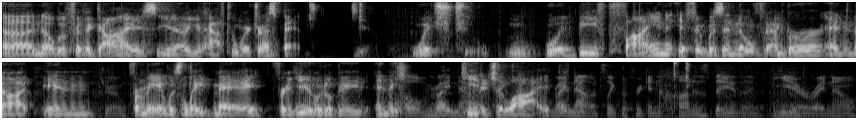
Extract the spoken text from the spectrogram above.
uh, no, but for the guys, you know, you have to wear dress pants, Yeah. which would be fine if it was in November and not in. True. For me, it was late May. For you, it'll be in the Oh, right now. heat of it's like- July. right now, it's like the freaking hottest day of the year right now.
